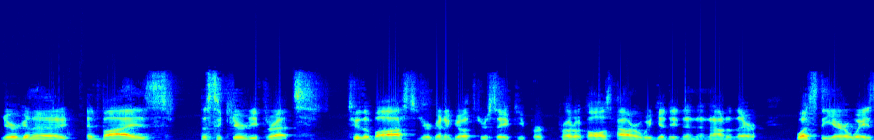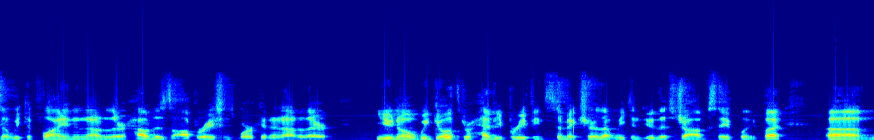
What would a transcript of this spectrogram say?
you're gonna advise the security threats to the boss. You're gonna go through safety pr- protocols. How are we getting in and out of there? What's the airways that we could fly in and out of there? How does operations work in and out of there? you know, we go through heavy briefings to make sure that we can do this job safely. But, um,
